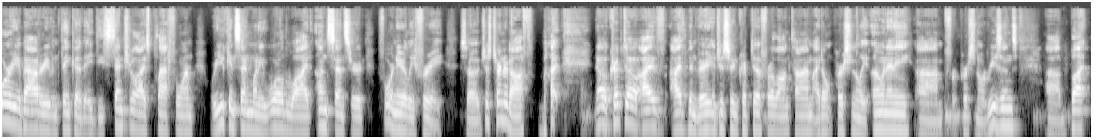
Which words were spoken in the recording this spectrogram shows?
worry about or even think of a decentralized platform where you can send money worldwide uncensored for nearly free. So just turn it off. But no, crypto. I've I've been very interested in crypto for a long time. I don't personally own any um, for personal reasons, uh, but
